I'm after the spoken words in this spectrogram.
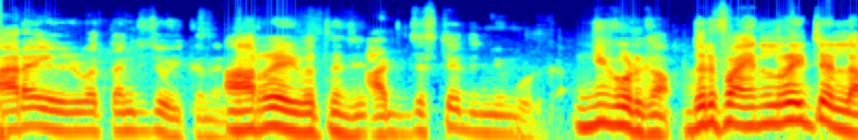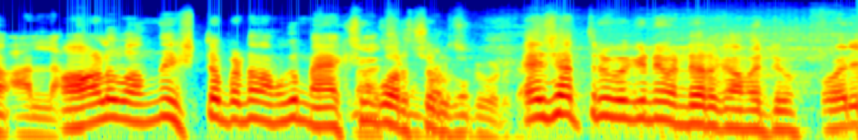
ആറ് എഴുപത്തഞ്ച് ചോദിക്കുന്നത് ആറ് എഴുപത്തഞ്ച്. അഡ്ജസ്റ്റ് ചെയ്ത് ഇനിയും കൊടുക്കാം. ഇനിയും കൊടുക്കാം. ഇതൊരു ഫൈനൽ റേറ്റ് അല്ല. അല്ല. ആൾ വന്ന് ഇഷ്ടപ്പെട്ട നമുക്ക് മാക്സിമം കുറച്ച് കൊടുക്കും. ഏകദേശം എത്ര രൂപയ്ക്ക് വണ്ടി ഇറക്കാൻ പറ്റും? ഒരു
